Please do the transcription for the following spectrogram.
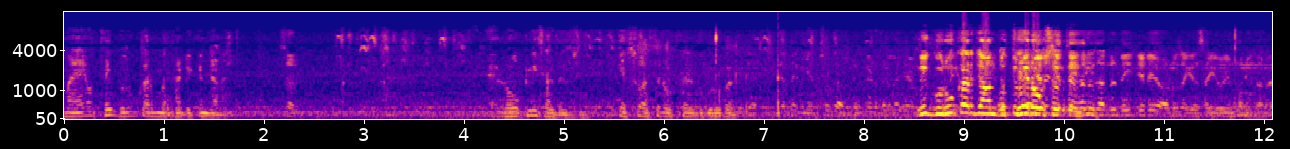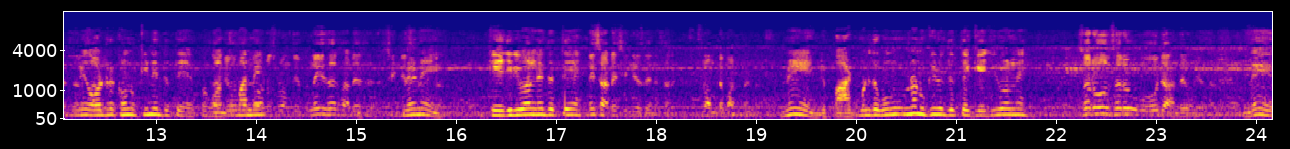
ਮੈਂ ਉੱਥੇ ਗੁਰੂ ਘਰ ਮੱਥਾ ਟੇਕਣ ਜਾਣਾ ਹੈ। ਸਰ। ਰੋਕ ਨਹੀਂ ਸਕਦੇ ਤੁਸੀਂ। ਇਸ ਵਾਸਤੇ ਰੋਕ ਸਕਦੇ ਗੁਰੂ ਘਰ। ਨਹੀਂ ਗੁਰੂ ਘਰ ਜਾਣ ਤੋਂ ਕਿਵੇਂ ਰੋਕ ਸਕਦੇ ਨਹੀਂ ਜਿਹੜੇ ਆਰਡਰਸ ਹੈਗੇ ਸਹੀ ਉਹੀ ਫੋਲੋ ਕਰ ਰਹੇ ਸਰ। ਨਹੀਂ ਆਰਡਰ ਕੋਣ ਕਿਹਨੇ ਦਿੱਤੇ ਆ? ਭਗਵੰਤ ਮਾਨ ਨੇ? ਨਹੀਂ ਸਰ ਸਾਡੇ ਸੀਨੀਅਰ ਨਹੀਂ ਨਹੀਂ ਕੇਜਰੀਵਾਲ ਨੇ ਦਿੱਤੇ ਆ। ਨਹੀਂ ਸਾਡੇ ਸੀਨੀਅਰਸ ਦੇ ਨੇ ਸਰ ਫਰਮ ਡਿਪਾਰਟਮੈਂਟ ਨਹੀਂ ਡਿਪਾਰਟਮੈਂਟ ਤੋਂ ਉਹਨਾਂ ਨੂੰ ਕਿਹਨੂੰ ਦਿੱਤੇ? ਕੇਜਰੀਵਾਲ ਨੇ? ਸਰ ਉਹ ਸਰ ਉਹ ਜਾਣਦੇ ਹੋਗੇ ਸਰ। ਨਹੀਂ।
